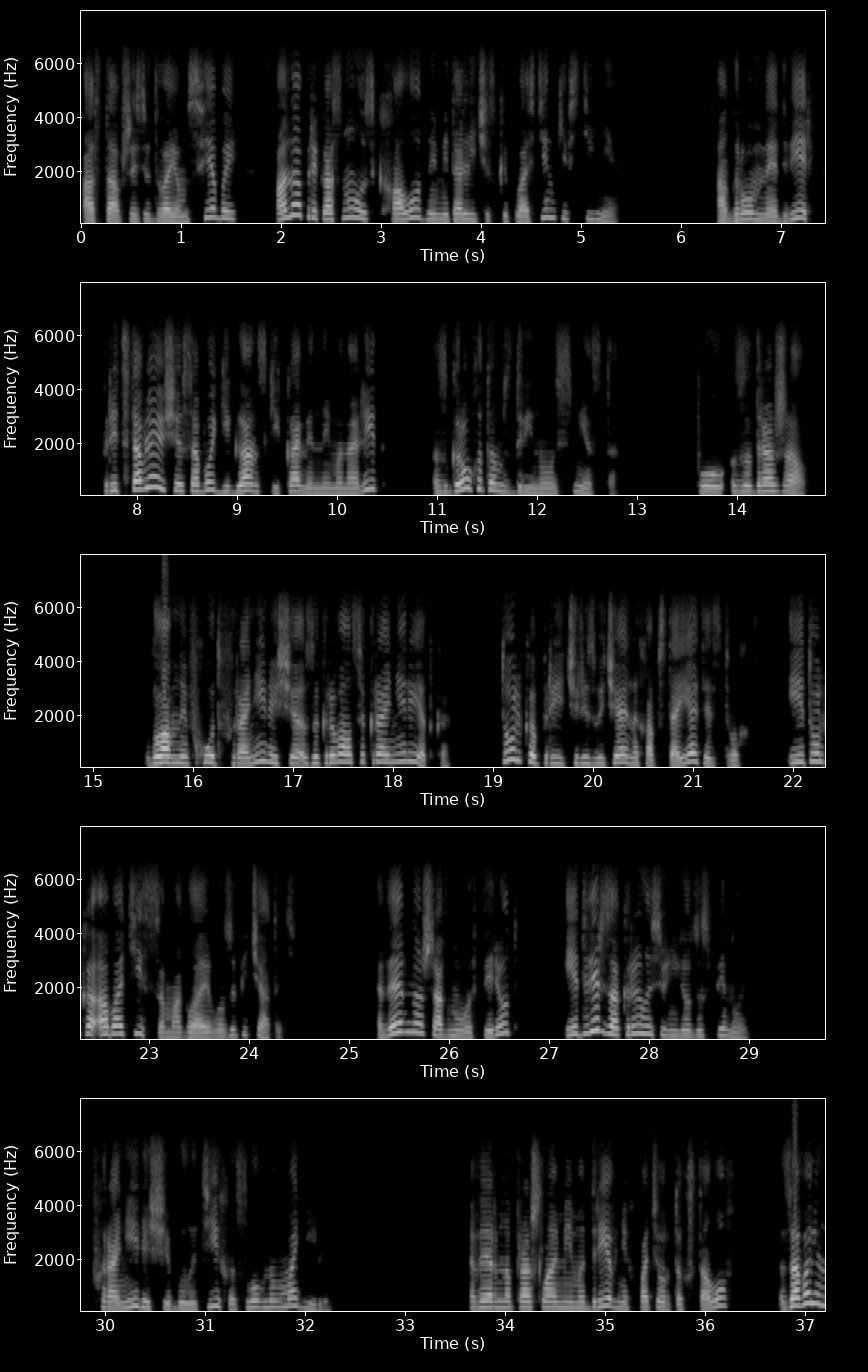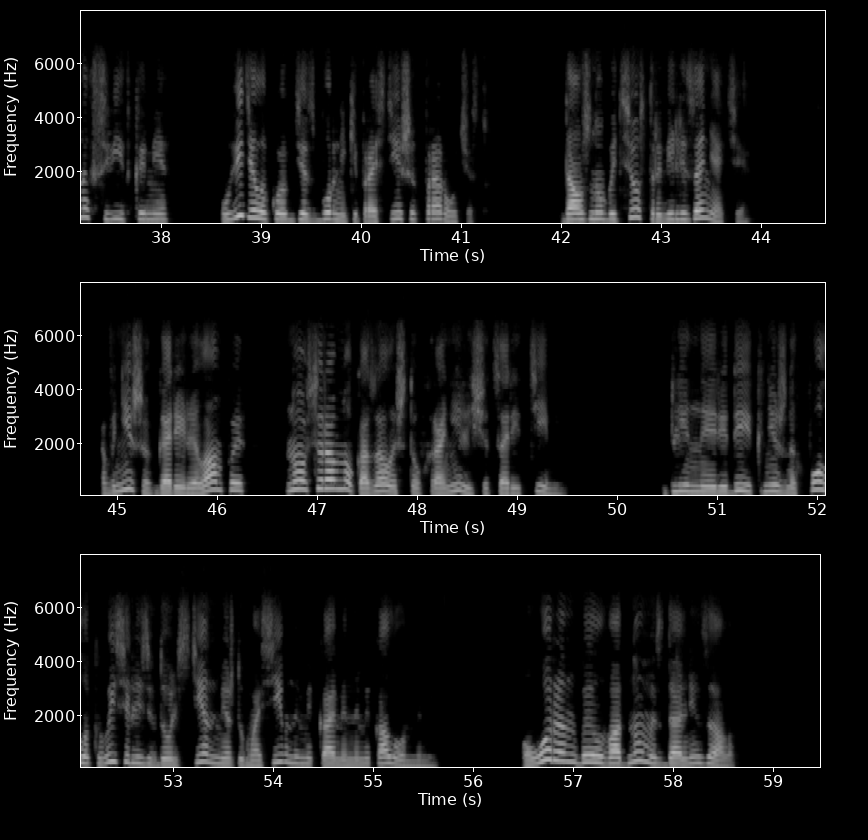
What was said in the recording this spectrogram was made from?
Оставшись вдвоем с Фебой, она прикоснулась к холодной металлической пластинке в стене. Огромная дверь, представляющая собой гигантский каменный монолит, с грохотом сдвинулась с места. Пол задрожал. Главный вход в хранилище закрывался крайне редко, только при чрезвычайных обстоятельствах и только Аббатисса могла его запечатать. Верна шагнула вперед, и дверь закрылась у нее за спиной. В хранилище было тихо, словно в могиле. Верна прошла мимо древних потертых столов, заваленных свитками, увидела кое-где сборники простейших пророчеств. Должно быть, сестры вели занятия. В нишах горели лампы, но все равно казалось, что в хранилище царит темень. Длинные ряды книжных полок высились вдоль стен между массивными каменными колоннами. Уоррен был в одном из дальних залов.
